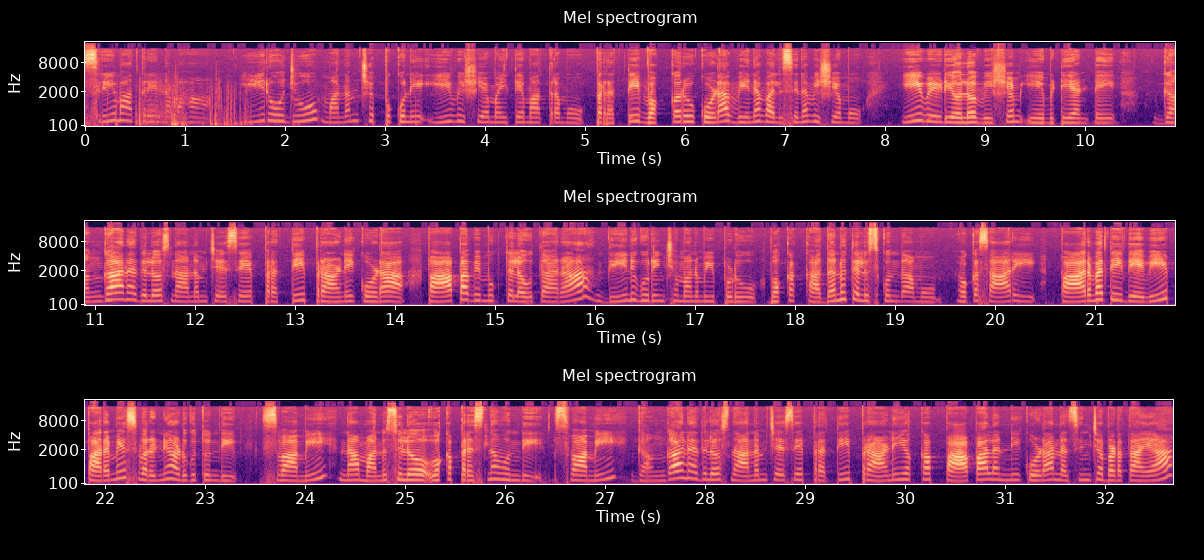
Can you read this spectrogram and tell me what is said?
శ్రీమాత్రే నమ ఈరోజు మనం చెప్పుకునే ఈ విషయమైతే మాత్రము ప్రతి ఒక్కరూ కూడా వినవలసిన విషయము. ఈ వీడియోలో విషయం ఏమిటి అంటే గంగా నదిలో స్నానం చేసే ప్రతి ప్రాణి కూడా పాప విముక్తులవుతారా? దీని గురించి మనం ఇప్పుడు ఒక కథను తెలుసుకుందాము. ఒకసారి పార్వతీదేవి పరమేశ్వరుని అడుగుతుంది. స్వామి నా మనసులో ఒక ప్రశ్న ఉంది. స్వామి గంగా నదిలో స్నానం చేసే ప్రతి ప్రాణి యొక్క పాపాలన్నీ కూడా నశించబడతాయా?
